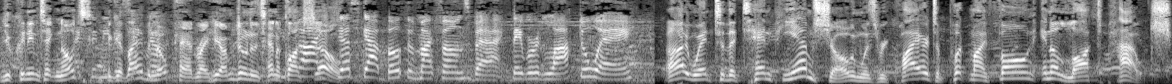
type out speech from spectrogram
You couldn't even take notes I couldn't because even I have take a notes. notepad right here. I'm doing the 10 You o'clock saw show. I just got both of my phones back. They were locked away. I went to the 10 p.m. show and was required to put my phone in a locked pouch.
